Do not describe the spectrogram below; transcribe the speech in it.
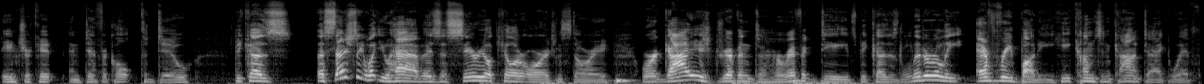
intricate and difficult to do? Because essentially what you have is a serial killer origin story where a guy is driven to horrific deeds because literally everybody he comes in contact with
